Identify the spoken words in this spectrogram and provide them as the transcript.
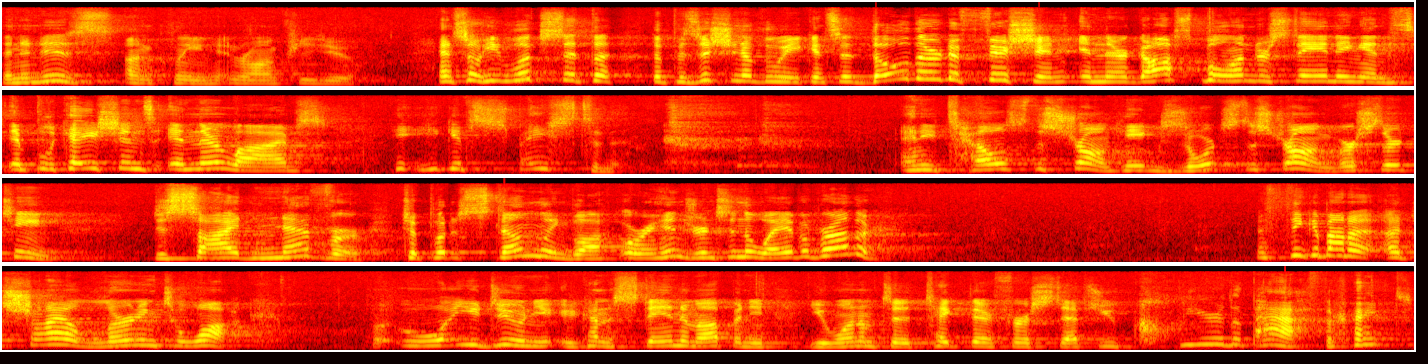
then it is unclean and wrong for you and so he looks at the, the position of the weak and said, though they're deficient in their gospel understanding and its implications in their lives, he, he gives space to them. And he tells the strong, he exhorts the strong. Verse 13 decide never to put a stumbling block or a hindrance in the way of a brother. Now think about a, a child learning to walk. What you do, and you, you kind of stand them up and you, you want them to take their first steps, you clear the path, right?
